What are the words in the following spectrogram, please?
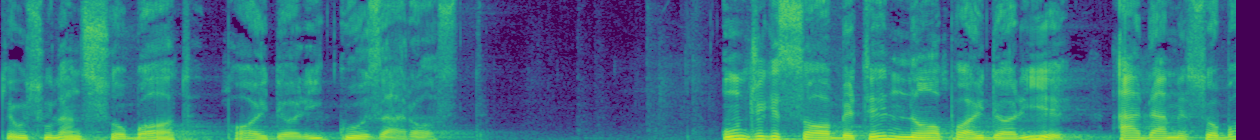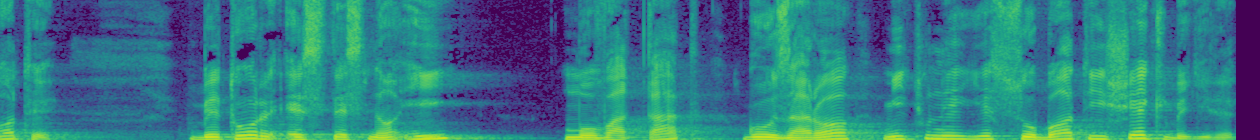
که اصولا ثبات پایداری گذراست. اونچه که ثابته ناپایداریه عدم ثباته. به طور استثنایی موقت گذرا می‌تونه یه ثباتی شکل بگیره.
